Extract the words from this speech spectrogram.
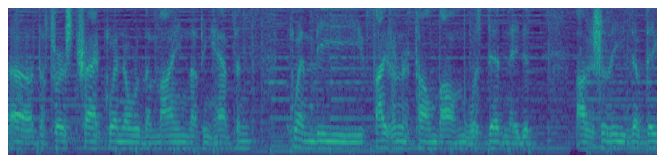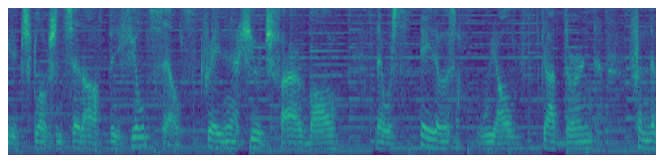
Uh, the first track went over the mine, nothing happened. When the 500 pound bomb was detonated, obviously the big explosion set off the fuel cells, creating a huge fireball. There was eight of us. We all got burned. From the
